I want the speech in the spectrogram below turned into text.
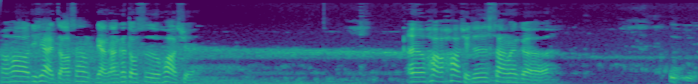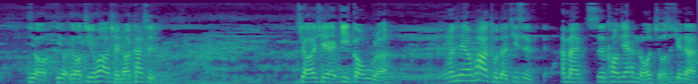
然后接下来早上两堂课都是化学。嗯，化化学就是上那个有有有机化学，然后开始教一些易购物了。我们现在画图的其实还蛮吃空间和逻辑，我是觉得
